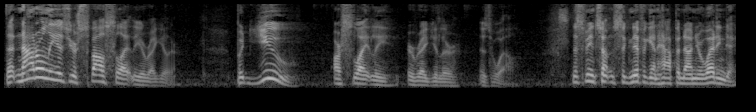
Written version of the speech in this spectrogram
that not only is your spouse slightly irregular, but you are slightly irregular as well. This means something significant happened on your wedding day.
